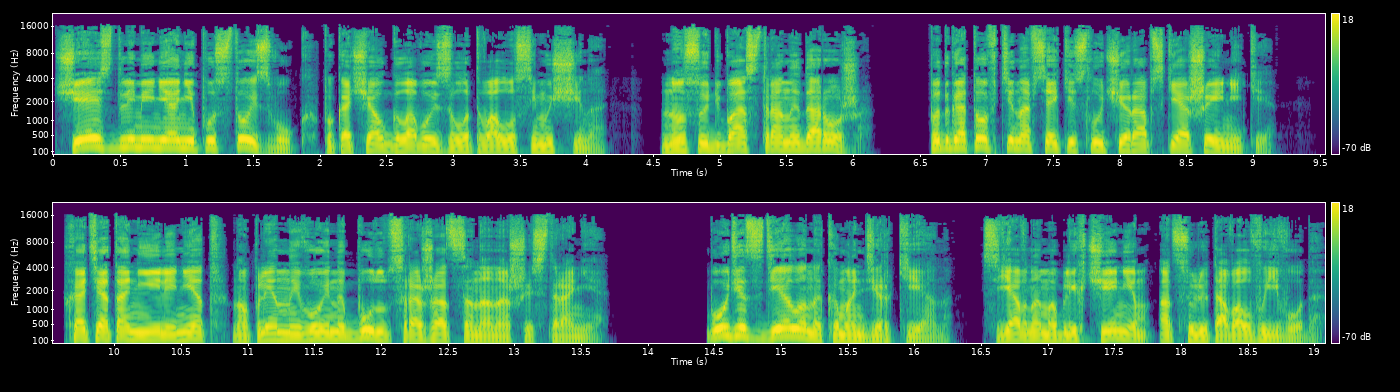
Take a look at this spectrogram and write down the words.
Честь для меня не пустой звук, покачал головой золотоволосый мужчина. Но судьба страны дороже. Подготовьте на всякий случай рабские ошейники. Хотят они или нет, но пленные воины будут сражаться на нашей стороне. Будет сделано, командир Киан. С явным облегчением отсулютовал воевода.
